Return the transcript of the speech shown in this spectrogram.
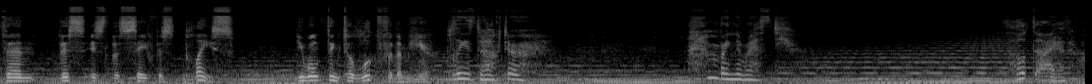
Then this is the safest place. He won't think to look for them here. Please, Doctor. Let him bring the rest here. They'll die otherwise.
